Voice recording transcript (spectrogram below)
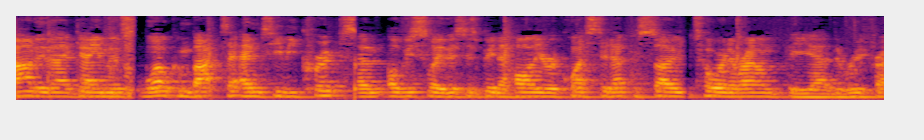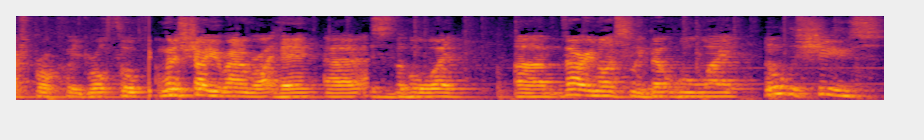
Howdy there gamers. Welcome back to MTV Cribs. Um, obviously this has been a highly requested episode, touring around the uh, the Refresh Broccoli brothel. I'm going to show you around right here. Uh, this is the hallway. Um, very nicely built hallway. And all the shoes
